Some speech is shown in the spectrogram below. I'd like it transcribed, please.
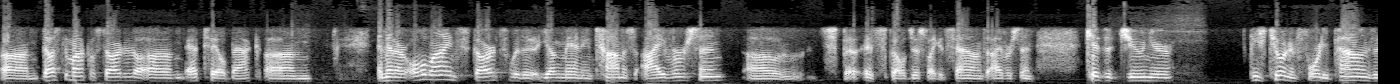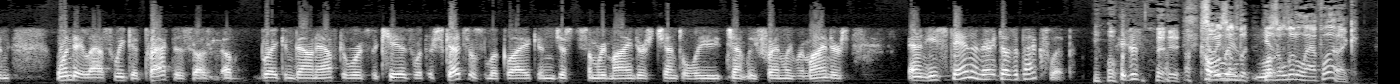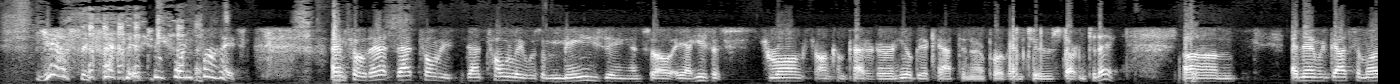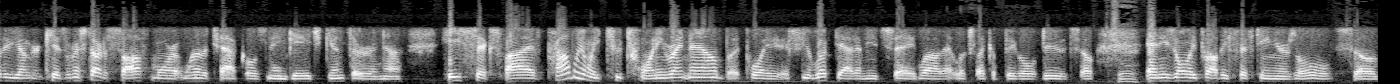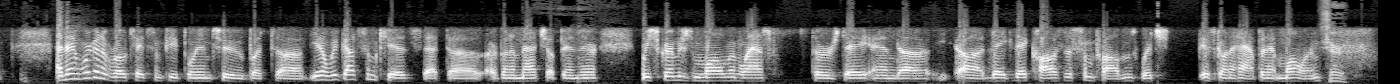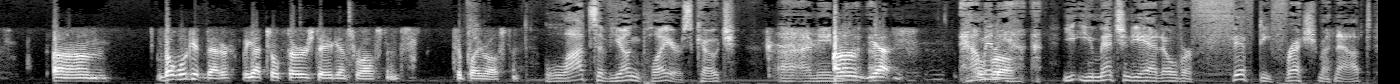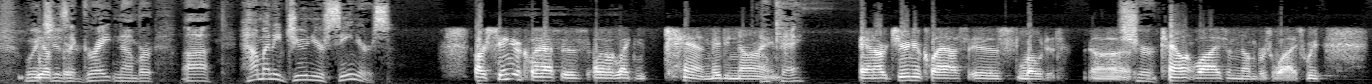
Um, Dustin Mockel started um, at tailback. Um, and then our O line starts with a young man named Thomas Iverson. Uh, it's spelled just like it sounds, Iverson. Kid's a junior. He's 240 pounds. And one day last week at practice, I was uh, breaking down afterwards the kids what their schedules look like and just some reminders, gently, gently friendly reminders. And he's standing there. He does a backflip. He just so he's a, he's a little athletic. Yes, exactly. 245 and so that that totally that totally was amazing. And so yeah, he's a strong, strong competitor, and he'll be a captain in our program too, starting today. Um, and then we've got some other younger kids. We're going to start a sophomore at one of the tackles named Gage Ginther, and uh, he's six five, probably only two twenty right now. But boy, if you looked at him, you'd say, "Wow, that looks like a big old dude." So, sure. and he's only probably fifteen years old. So, and then we're going to rotate some people in too. But uh, you know, we've got some kids that uh, are going to match up in there. We scrimmaged Mullen last Thursday, and uh, uh, they they caused us some problems, which is going to happen at Mullen. Sure. Um, but we'll get better. We got till Thursday against Ralston to play Ralston. Lots of young players, Coach. Uh, I mean, um, yes. How Overall. many? You, you, mentioned you had over 50 freshmen out, which yes, is sir. a great number. Uh, how many junior seniors? Our senior class is uh, like 10, maybe nine. Okay. And our junior class is loaded, uh, sure. talent wise and numbers wise. We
